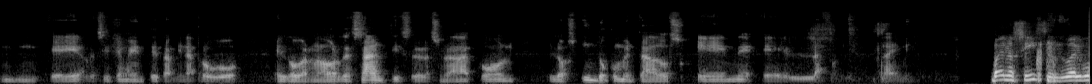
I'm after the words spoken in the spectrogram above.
mm, que recientemente también aprobó el gobernador de Santis relacionada con los indocumentados en la Florida. Bueno, sí, sin duda alguna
